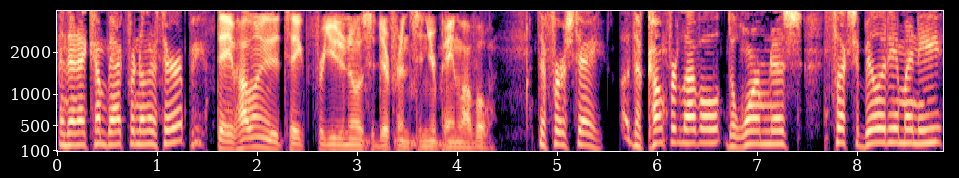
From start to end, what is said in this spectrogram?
And then I come back for another therapy. Dave, how long did it take for you to notice a difference in your pain level? The first day, the comfort level, the warmness, flexibility in my knee,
